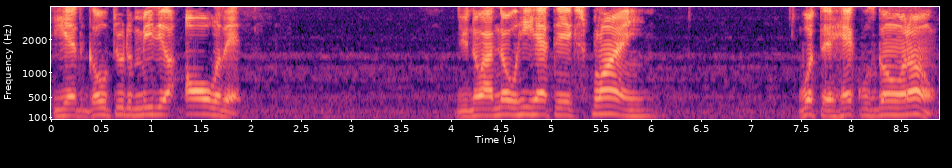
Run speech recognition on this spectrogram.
He had to go through the media, all of that. You know, I know he had to explain what the heck was going on.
